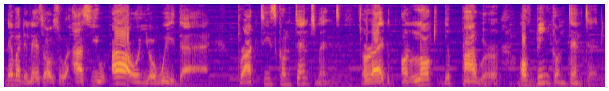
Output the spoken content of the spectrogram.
Nevertheless, also, as you are on your way there, practice contentment. All right, unlock the power of being contented.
